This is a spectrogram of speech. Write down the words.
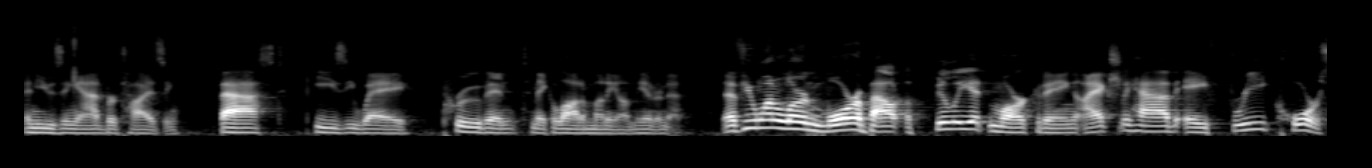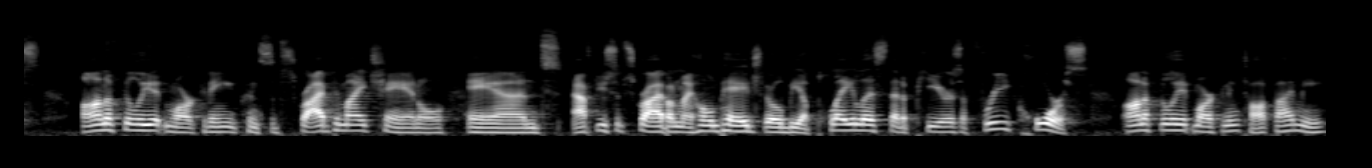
and using advertising. Fast, easy way, proven to make a lot of money on the internet. Now, if you want to learn more about affiliate marketing, I actually have a free course on affiliate marketing. You can subscribe to my channel, and after you subscribe on my homepage, there will be a playlist that appears, a free course on affiliate marketing taught by me.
